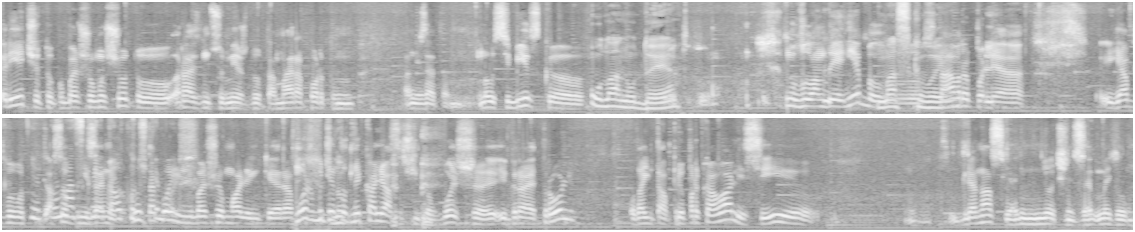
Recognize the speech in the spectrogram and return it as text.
речи, то по большому счету разницу между там аэропортом, а, не знаю, там Новосибирска, Улан-Удэ. ну, в Улан-Удэ я не был, Москвы. в Ставрополе я бы вот Нет, ну, особо не Москве заметил. Ну, такой больше. небольшой маленький аэропорт. Может быть, это Ну. для колясочников больше играет роль. Вот они там припарковались, и вот для нас я не очень заметил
